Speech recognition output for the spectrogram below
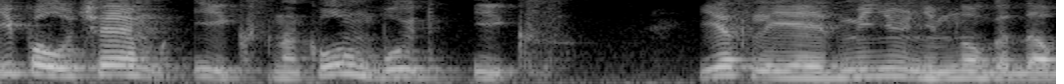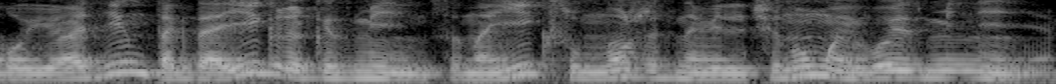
и получаем x, наклон будет x. Если я изменю немного w1, тогда y изменится на x умножить на величину моего изменения.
